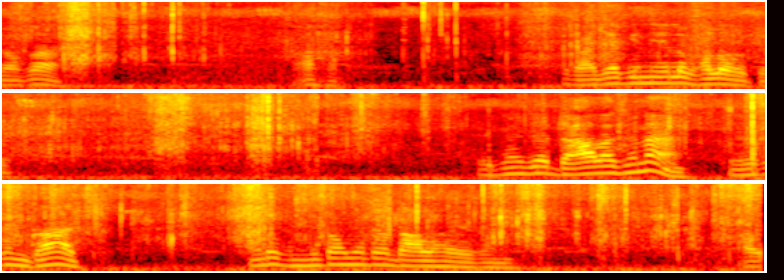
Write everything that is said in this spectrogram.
ডগা। আহা, রাজাকে নিয়ে এলে ভালো হতো। এখানে যা ডাল আছে না, এরকম গাছ, অনেক মোটা মোটা ডাল হয় এখানে। আর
